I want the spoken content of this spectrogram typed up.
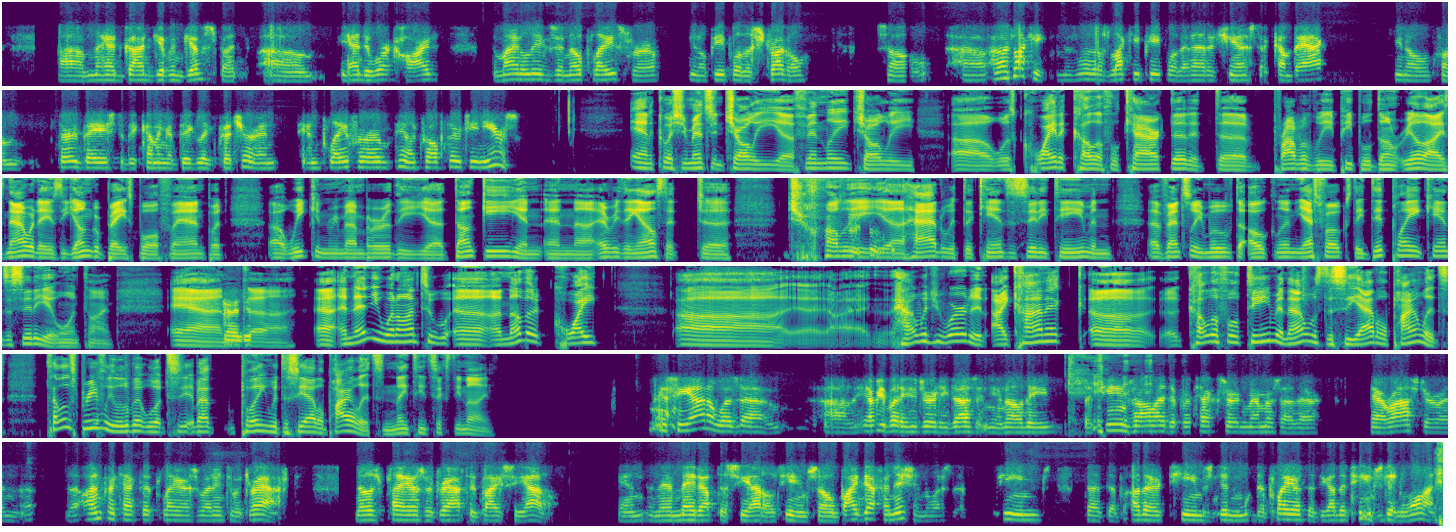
Um, I had God given gifts, but um, you had to work hard. The minor leagues are no place for you know people to struggle. So uh, I was lucky. I was one of those lucky people that had a chance to come back, you know, from third base to becoming a big league pitcher and and play for you know 12, 13 years. And of course, you mentioned Charlie uh, Finley. Charlie uh, was quite a colorful character that uh, probably people don't realize nowadays. The younger baseball fan, but uh, we can remember the uh, donkey and and uh, everything else that. Uh, Charlie uh, had with the Kansas City team and eventually moved to Oakland. Yes, folks, they did play in Kansas City at one time. And uh, uh, and then you went on to uh, another quite uh how would you word it iconic uh uh, colorful team and that was the seattle pilots tell us briefly a little bit what about playing with the seattle pilots in 1969 Seattle was uh, uh, everybody's dirty dozen. You know, the the teams all had to protect certain members of their their roster, and the, the unprotected players went into a draft. Those players were drafted by Seattle, and, and they made up the Seattle team. So by definition, was the teams that the other teams didn't, the players that the other teams didn't want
